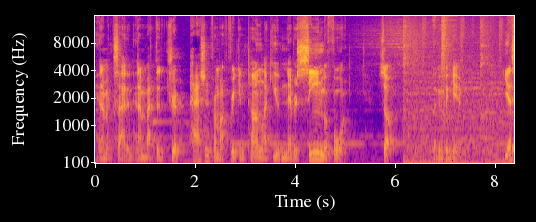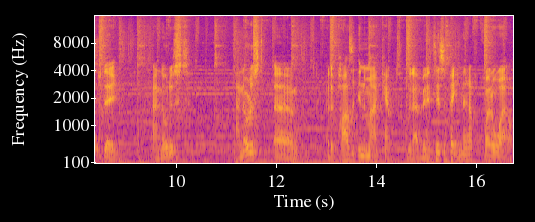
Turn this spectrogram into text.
and I'm excited, and I'm about to drip passion from my freaking tongue like you have never seen before. So, let me begin. Yesterday, I noticed, I noticed um, a deposit into my account that I've been anticipating now for quite a while.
